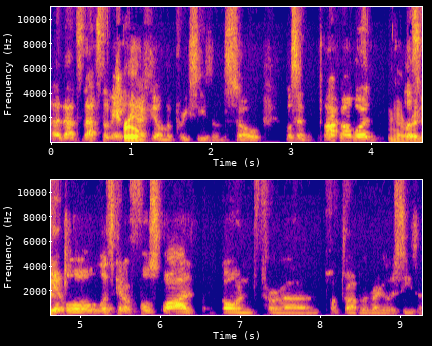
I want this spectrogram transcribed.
Uh, that's that's the main True. thing I feel in the preseason. So listen, knock on wood. yeah, let's right get here. all let's get a full squad going for uh puck drop of the regular season.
